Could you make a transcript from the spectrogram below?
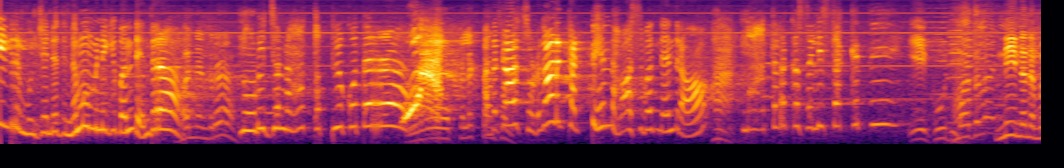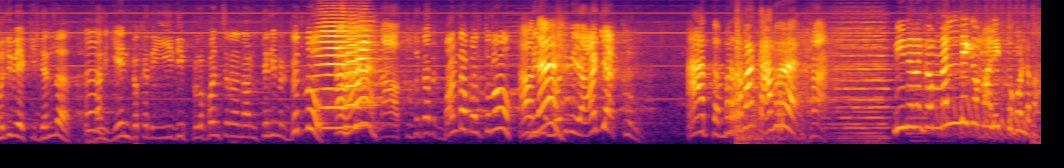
ಏನ್ರಿ ಮುಂಜಾನೆ ಎದ್ದು ನಮ್ಮ ಮನೆಗೆ ಬಂದೆಂದ್ರ? ನೋಡಿ ಜನ ತಪ್ಪಿಳ್ಕೋತಾರ. collect ಅದಕ್ಕ ಸುಡಗಾಡ ಕಟ್ಟಿ ಹಿಂದ ಹಾಸಿ ಬಂದೆಂದ್ರ? ಹಾ. ಮಾತಾಡಕ ಸಲಿಸಾಕತಿ ಏ ಗೂದಿ ನೀ ನನ್ನ ಮದುವೆ ಹಾಕಿದ್ದೆಲ್ಲ ನನಗೆ ಏನ್ ಬೇಕಾದ್ರೆ ಇಡೀ ಪ್ರಪಂಚನ ನನ್ನ ತಲೆ ಮೇಲೆ ಬಿದ್ದು ನಾ ತುದಕದಕ್ಕೆ ಬಂದ ಹೌದಾ? ನಿನ್ನ ಮದುವೆ ಆಗಿ ಹಾಕೋನು ಆತ ಬರ್ಬೇಕಾದ್ರ. ನೀ ನನಗ ಮಲ್ಲಿಗೆ ಮಾಲಿ ತಗೊಂಡ ಬಾ.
